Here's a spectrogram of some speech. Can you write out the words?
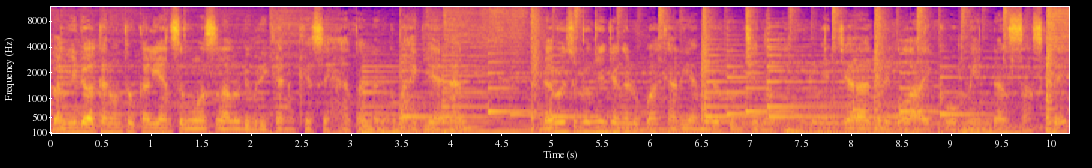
Bang Mimin doakan untuk kalian semua selalu diberikan kesehatan dan kebahagiaan Namun sebelumnya jangan lupa kalian mendukung channel ini dengan cara klik like, komen, dan subscribe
